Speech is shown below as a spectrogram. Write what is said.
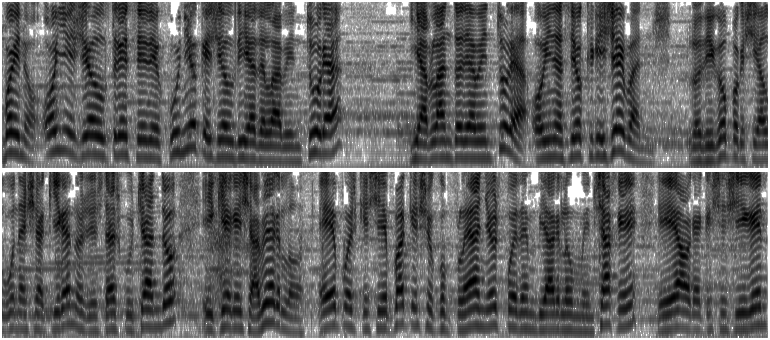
Bueno, hoy es el 13 de junio, que es el día de la aventura. Y hablando de aventura, hoy nació Chris Evans. Lo digo por si alguna Shakira nos está escuchando y quiere saberlo. ¿eh? Pues que sepa que su cumpleaños puede enviarle un mensaje ¿eh? ahora que se siguen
